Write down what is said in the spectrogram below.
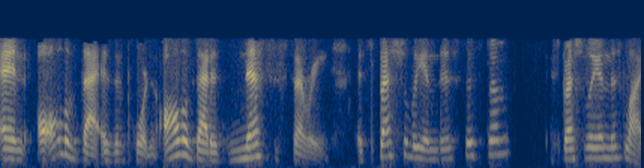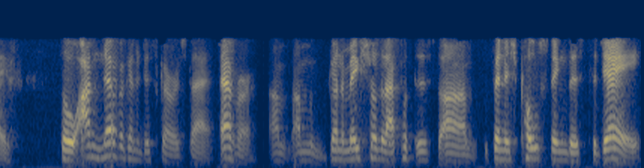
And all of that is important. All of that is necessary, especially in this system, especially in this life. So I'm never going to discourage that ever. I'm, I'm going to make sure that I put this, um, finish posting this today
